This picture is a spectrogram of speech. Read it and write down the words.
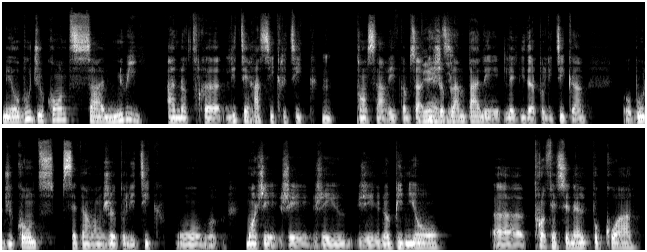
Mais au bout du compte, ça nuit à notre littératie critique Hmm. quand ça arrive comme ça. Bien Et je blâme pas les, les leaders politiques. Hein. Au bout du compte, c'est un enjeu politique. On- moi, j'ai j'ai j'ai eu j'ai une opinion euh, professionnelle. Pourquoi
